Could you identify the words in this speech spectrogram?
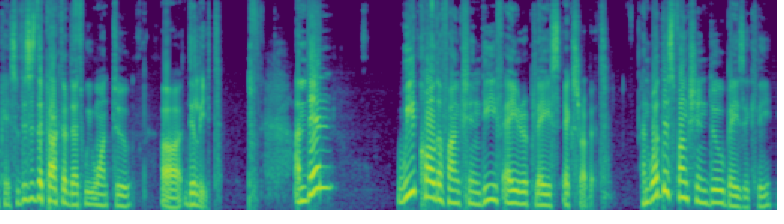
Okay, so this is the character that we want to uh, delete. And then we call the function dfa replace extra bit. And what this function do basically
